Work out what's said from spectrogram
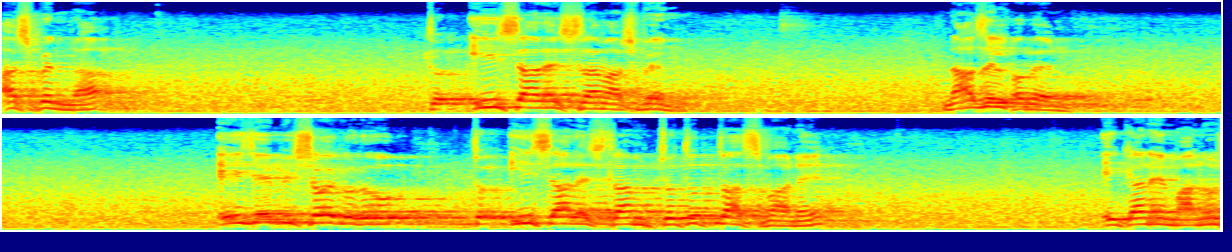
আসবেন না। তো ঈসা আলাহ ইসলাম আসবেন। নাজিল হবেন। এই যে বিষয়গুলো, তো ঈসা আল ইসলাম চতুর্থ আসমানে, এখানে মানুষ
